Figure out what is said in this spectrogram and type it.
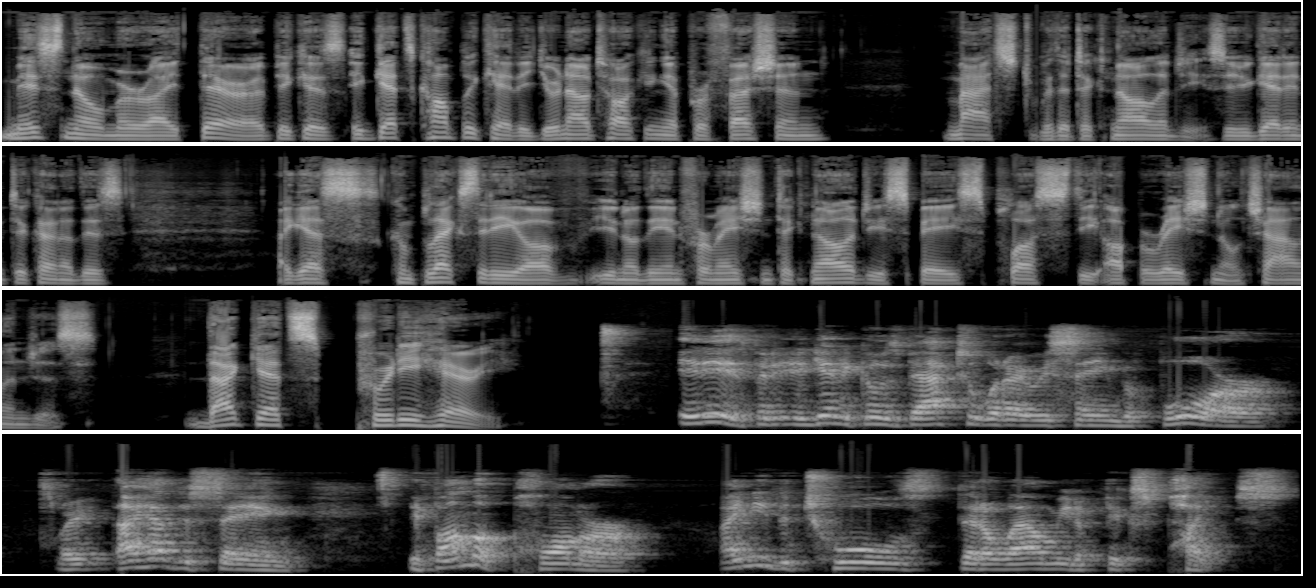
misnomer right there because it gets complicated. You're now talking a profession matched with the technology. So you get into kind of this, I guess, complexity of, you know, the information technology space plus the operational challenges. That gets pretty hairy. It is, but again, it goes back to what I was saying before, right? I have this saying, if I'm a plumber I need the tools that allow me to fix pipes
